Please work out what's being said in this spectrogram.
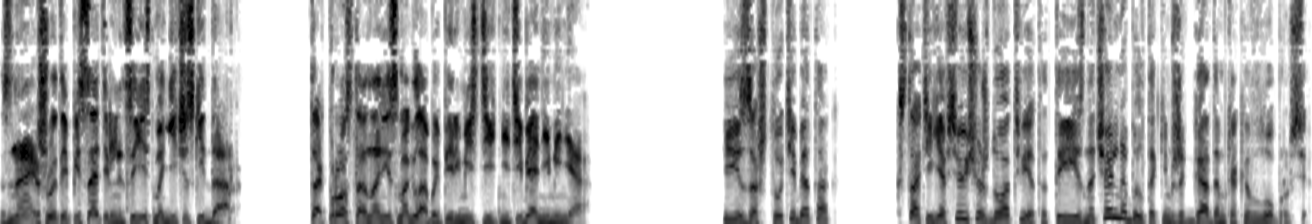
знаешь, у этой писательницы есть магический дар. Так просто она не смогла бы переместить ни тебя, ни меня». «И за что тебя так?» Кстати, я все еще жду ответа. Ты изначально был таким же гадом, как и в Лобрусе?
